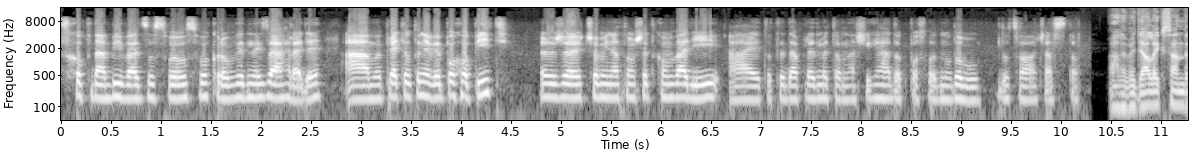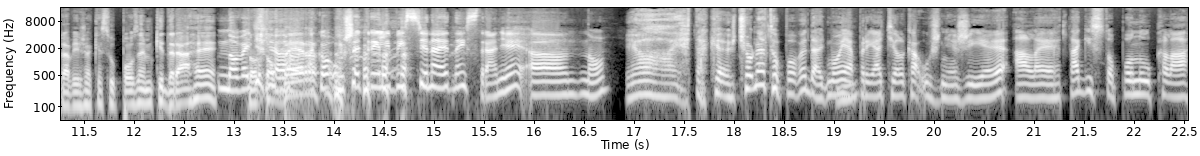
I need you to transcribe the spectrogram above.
schopná bývať so svojou svokrou v jednej záhrade. A môj priateľ to nevie pochopiť, že čo mi na tom všetkom vadí a je to teda predmetom našich hádok poslednú dobu docela často. Ale veď Alexandra, vieš, aké sú pozemky drahé? No veď, Toto ber. ako ušetrili by ste na jednej strane, uh, no. Jaj, tak eh, čo na to povedať? Moja hmm. priateľka už nežije, ale takisto ponúkla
